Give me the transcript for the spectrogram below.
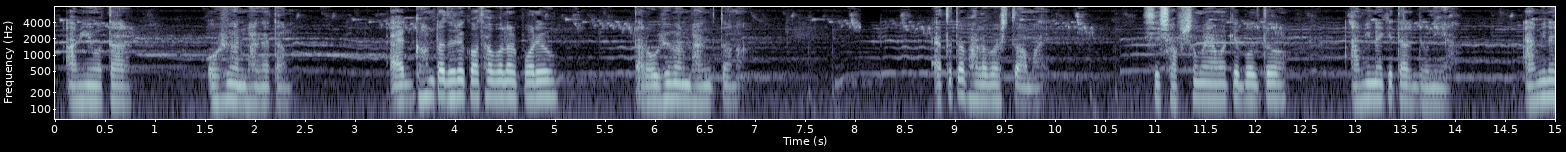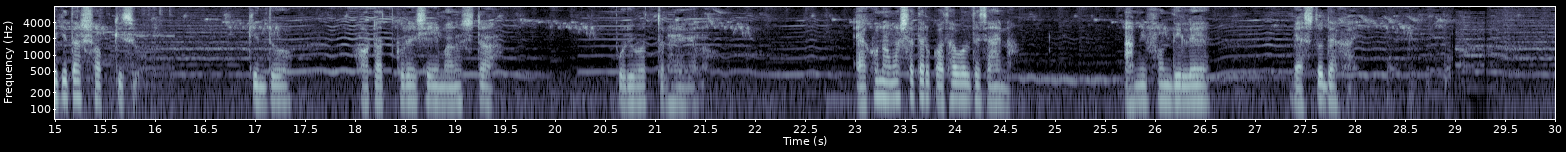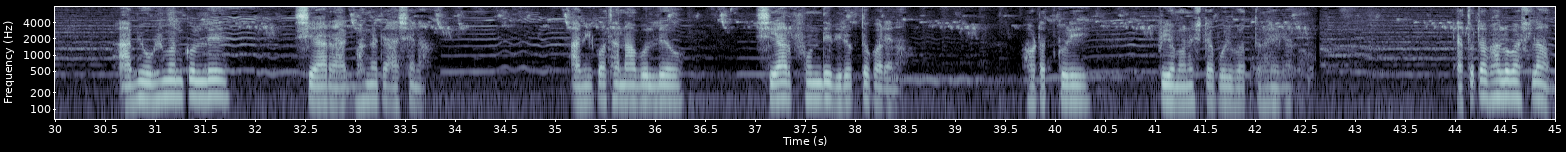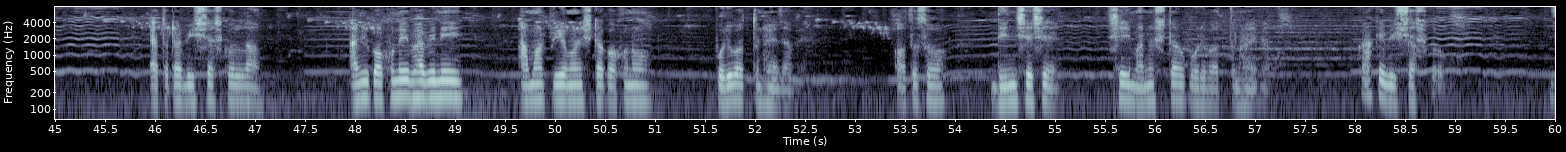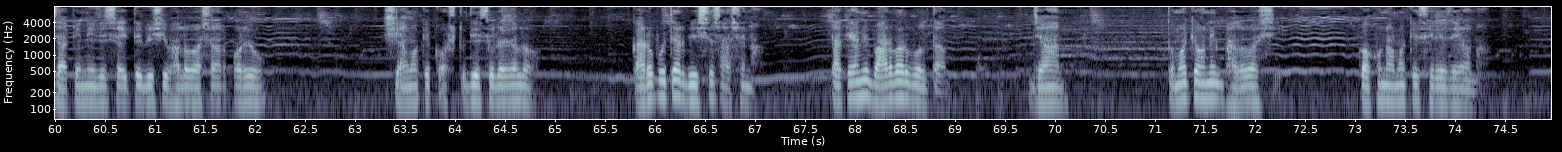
আমিও তার অভিমান ভাঙাতাম। এক ঘণ্টা ধরে কথা বলার পরেও তার অভিমান ভাঙতো না। এতটা ভালোবাসতো আমায়। সে সবসময় আমাকে বলতো, আমি নাকি তার দুনিয়া। আমি নাকি তার সব কিছু কিন্তু হঠাৎ করে সেই মানুষটা পরিবর্তন হয়ে গেল। এখন আমার সাথে আর কথা বলতে চায় না। আমি ফোন দিলে ব্যস্ত দেখায়। আমি অভিমান করলে সে আর রাগ ভাঙাতে আসে না। আমি কথা না বললেও সে আর ফোন দিয়ে বিরক্ত করে না। হঠাৎ করে প্রিয় মানুষটা পরিবর্তন হয়ে গেল। এতটা ভালোবাসলাম, এতটা বিশ্বাস করলাম, আমি কখনোই ভাবিনি আমার প্রিয় মানুষটা কখনো পরিবর্তন হয়ে যাবে। অথচ দিন শেষে সেই মানুষটাও পরিবর্তন হয়ে গেল। কাকে বিশ্বাস করব? যাকে নিজে চাইতে বেশি ভালোবাসার পরেও সে আমাকে কষ্ট দিয়ে চলে গেল, কারও প্রতি আর বিশ্বাস আসে না। তাকে আমি বারবার বলতাম, জান, তোমাকে অনেক ভালোবাসি, কখনো আমাকে ছেড়ে যেও না।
